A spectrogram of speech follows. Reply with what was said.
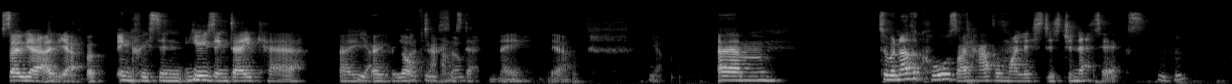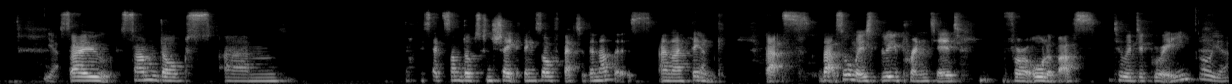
so yeah yeah increase in using daycare uh, yeah, over lockdowns so. definitely yeah yeah um so another cause i have on my list is genetics mm-hmm. yeah so some dogs um like I said, some dogs can shake things off better than others. And I think yeah. That's that's almost blueprinted for all of us to a degree. Oh yeah.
